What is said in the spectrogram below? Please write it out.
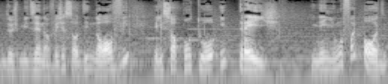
em 2019. Veja só, de 9 ele só pontuou em 3 e nenhuma foi pódio.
